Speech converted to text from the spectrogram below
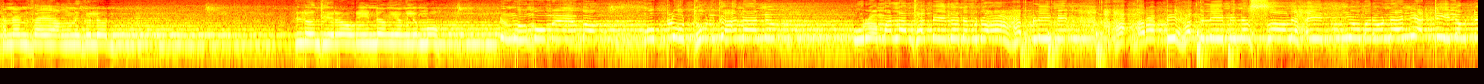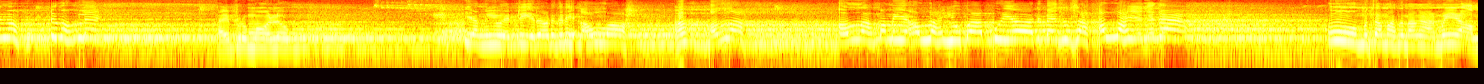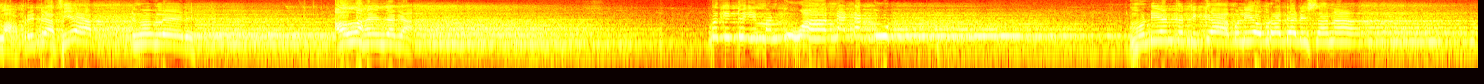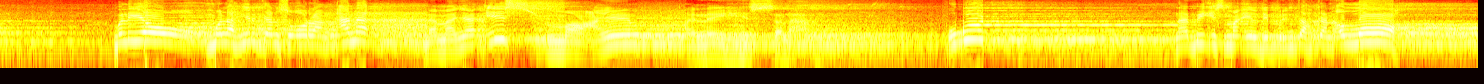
Anan sayang negelon Lun tirau rindang yang lemah. Dengar mu mai bang. Mu plutun kanan. Ura malam sampai nak berdoa habli min ha, Rabbi habli min as-salihin. Yo baru nani ati lu dengar dengar gele. Hai promolong. Yang you ati rau dekat Allah. Ha? Allah. Allah mami ya Allah you bapu ya debat susah. Allah yang jaga. Oh, minta semangat. Ya Allah, perintah siap. Dengar gele deh. Allah yang jaga. Begitu iman kuat, tak takut. Kemudian ketika beliau berada di sana, beliau melahirkan seorang anak namanya Ismail alaihi salam. Ubud Nabi Ismail diperintahkan Allah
